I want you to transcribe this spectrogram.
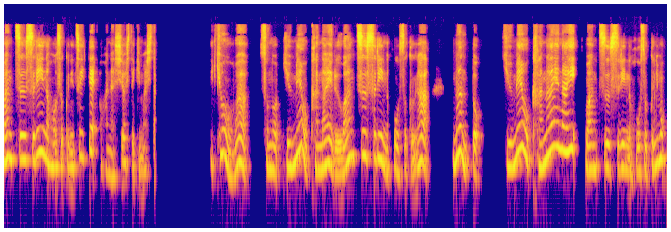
ワン、ツー、スリーの法則についてお話をしてきました。で今日は、その夢を叶えるワン、ツー、スリーの法則が、なんと、夢を叶えないワン、ツー、スリーの法則にも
